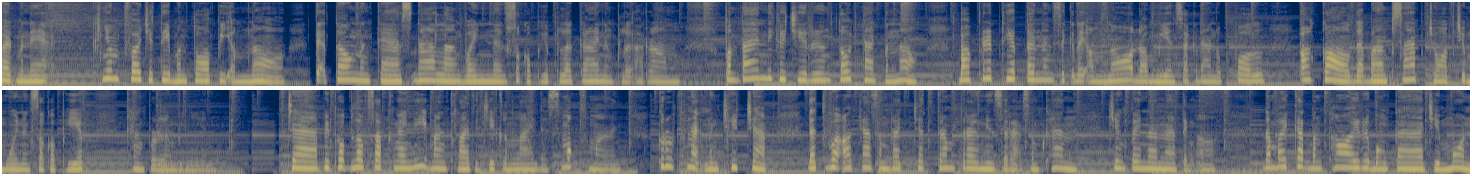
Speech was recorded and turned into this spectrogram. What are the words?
ពេទ្យម្នាក់ ខ្ញុំធ្វើជាទីបន្ទាល់ពីអំណរតកតងនឹងការស្ដារឡើងវិញនៅសុខភាពផ្លូវកាយនិងផ្លូវអារម្មណ៍ប៉ុន្តែនេះគឺជារឿងតូចតាចប៉ុណ្ណោះបើប្រៀបធៀបទៅនឹងសេចក្តីអំណរដ៏មានសក្តានុពលអកលដែលបានផ្សារភ្ជាប់ជាមួយនឹងសុខភាពខាងប្រលឹងវិញ្ញាណចាពិភពលោកសប្តាហ៍ថ្ងៃនេះបានក្លាយទៅជាកន្លែងដែលស្មុគស្មាញគ្រោះថ្នាក់និងឈឺចាប់ដែលធ្វើឲ្យការសម្រេចចិត្តត្រឹមត្រូវមានសារៈសំខាន់ជាងពេលណាណាទាំងអស់ដើម្បីកាត់បន្ថយឬបង្ការជាមុន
